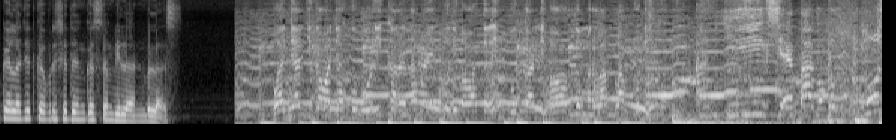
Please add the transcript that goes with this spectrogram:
Oke lanjut ke preset yang ke-19 Wajar jika wajahku burik karena mainku di bawah terik bukan di bawah gemerlap lampu diskotik. Anjing si eta goblok. Mus.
